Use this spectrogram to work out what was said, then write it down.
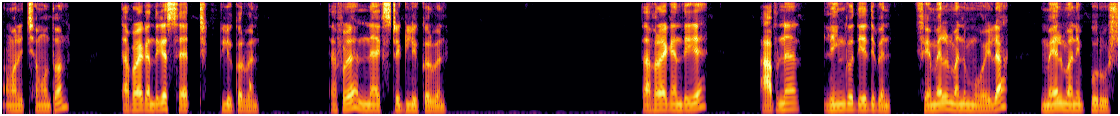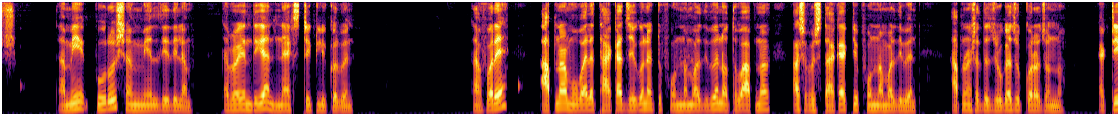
আমার ইচ্ছা মতন। তারপর এখান থেকে সেট ক্লিক করবেন। তারপরে নেক্সটে ক্লিক করবেন। তারপরে এখান থেকে আপনার লিঙ্গ দিয়ে দিবেন। ফিমেল মানে মহিলা মেল মানে পুরুষ। আমি পুরুষ, আমি মেল দিয়ে দিলাম। তারপরে এখান থেকে নেক্সটে ক্লিক করবেন। তারপরে আপনার মোবাইলে থাকা যে কোনো একটি ফোন নাম্বার দিবেন অথবা আপনার আশেপাশে থাকা একটি ফোন নাম্বার দিবেন আপনার সাথে যোগাযোগ করার জন্য। একটি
